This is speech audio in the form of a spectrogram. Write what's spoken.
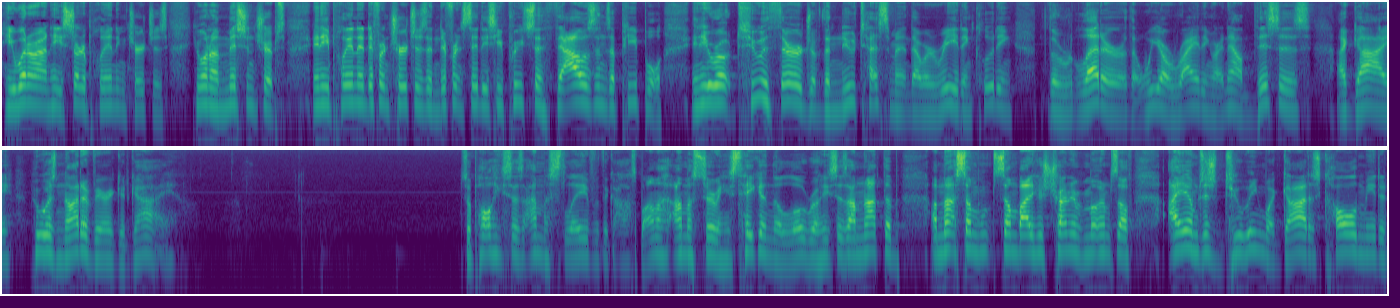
He went around, he started planting churches. He went on mission trips and he planted different churches in different cities. He preached to thousands of people and he wrote two thirds of the New Testament that we read, including the letter that we are writing right now. This is a guy who was not a very good guy. So Paul, he says, I'm a slave of the gospel. I'm a, I'm a servant. He's taken the low road. He says, I'm not the I'm not some somebody who's trying to promote himself. I am just doing what God has called me to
